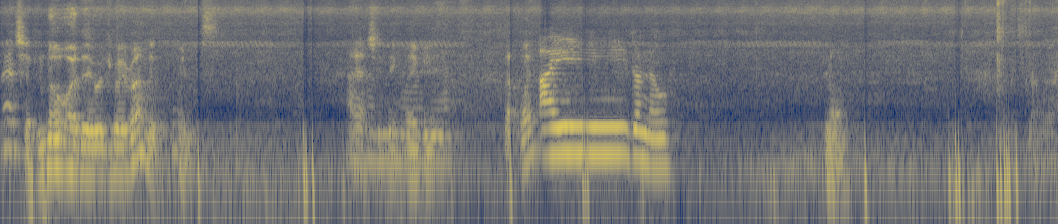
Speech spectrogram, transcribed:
I actually have no idea which way around it points. I actually think maybe that way? I don't know. No. That way.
